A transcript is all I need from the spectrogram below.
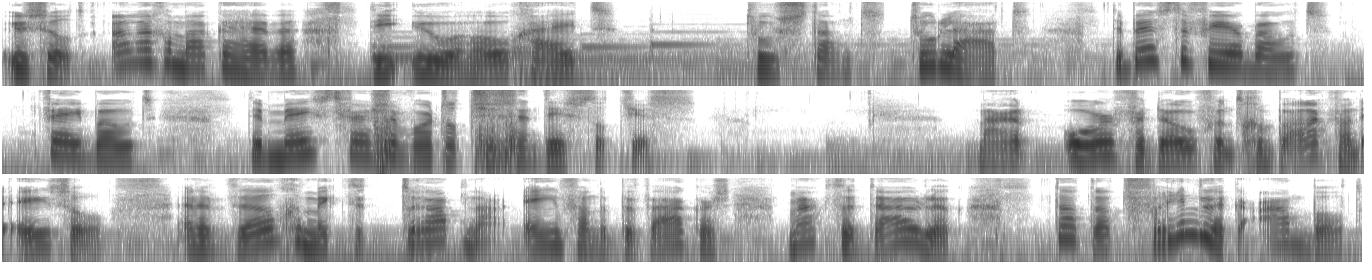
U zult alle gemakken hebben die uw hoogheid toestand toelaat. De beste veerboot, veeboot, de meest verse worteltjes en disteltjes. Maar een oorverdovend gebalk van de ezel en een welgemikte trap naar een van de bewakers maakte duidelijk dat dat vriendelijke aanbod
